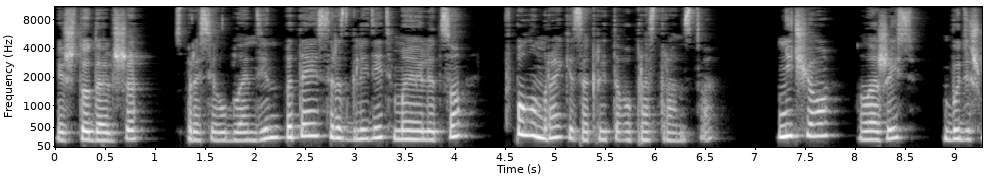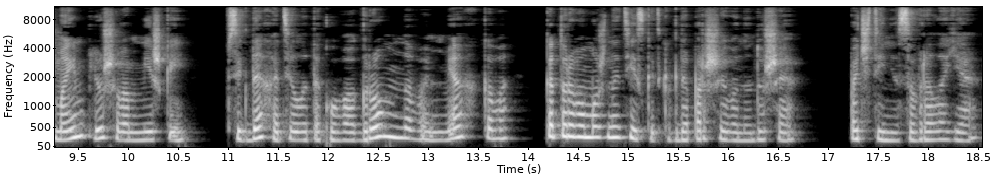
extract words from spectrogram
«И что дальше?» – спросил блондин, пытаясь разглядеть мое лицо в полумраке закрытого пространства. «Ничего, ложись, будешь моим плюшевым мишкой. Всегда хотела такого огромного, мягкого, которого можно тискать, когда паршиво на душе». Почти не соврала я.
